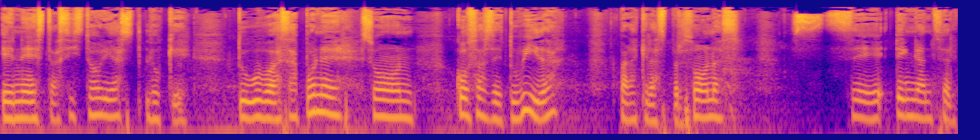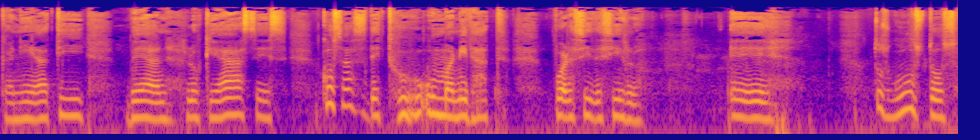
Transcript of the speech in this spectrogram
en estas historias lo que tú vas a poner son cosas de tu vida para que las personas tengan cercanía a ti, vean lo que haces, cosas de tu humanidad, por así decirlo. Eh, tus gustos,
